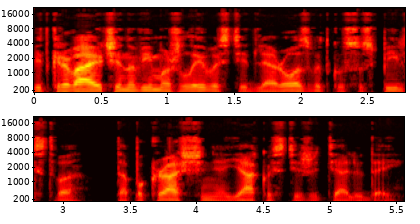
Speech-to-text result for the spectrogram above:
відкриваючи нові можливості для розвитку суспільства та покращення якості життя людей.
